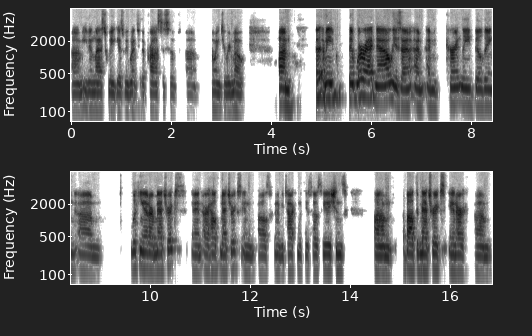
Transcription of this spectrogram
um, even last week as we went through the process of uh, going to remote. Um, I mean, where we're at now is I, I'm, I'm currently building, um, looking at our metrics and our health metrics, and also going to be talking with the associations um, about the metrics in our. Um,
